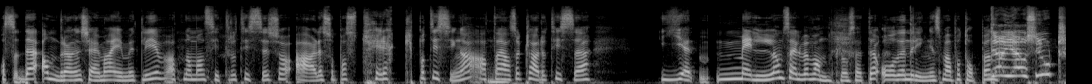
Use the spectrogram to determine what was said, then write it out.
Også Det er andre gangen skjer meg i mitt liv at når man sitter og tisser, så er det såpass trøkk på tissinga at jeg altså klarer å tisse mellom selve vannklosettet og den ringen som er på toppen. Det har jeg også gjort!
